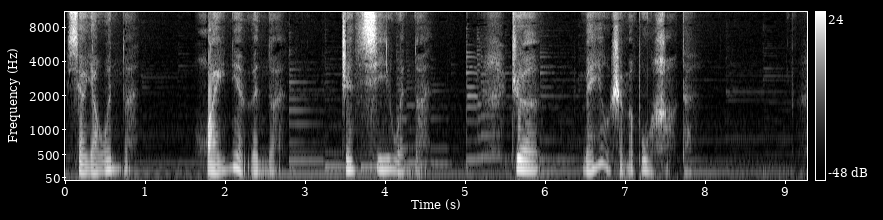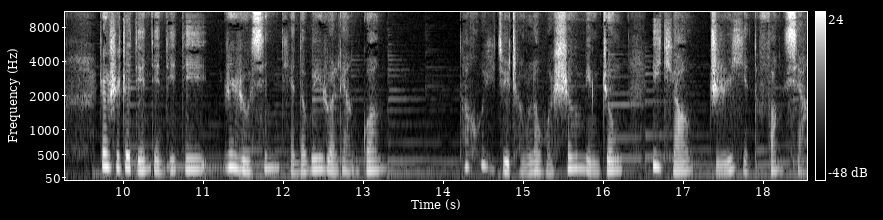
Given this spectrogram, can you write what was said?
想要温暖，怀念温暖，珍惜温暖，这没有什么不好的。正是这点点滴滴日入心田的微弱亮光，它汇聚成了我生命中一条指引的方向。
